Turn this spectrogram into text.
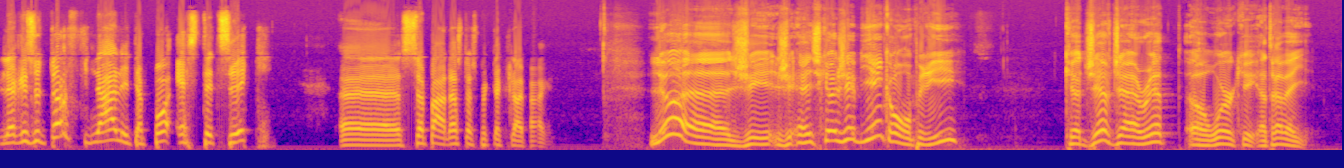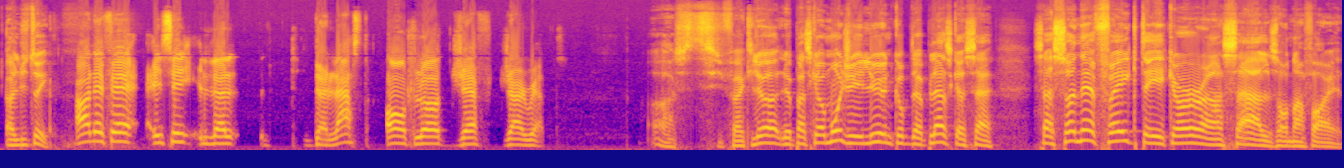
le résultat final n'était pas esthétique. Euh, cependant, c'était spectaculaire pareil. Là, euh, est-ce que j'ai bien compris que Jeff Jarrett a worké, a travaillé, a lutté? En effet, et c'est le The Last Outlaw Jeff Jarrett. Ah, c'est fait que là, là, parce que moi, j'ai lu une coupe de place que ça, ça sonnait fake Taker en salle, son affaire.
